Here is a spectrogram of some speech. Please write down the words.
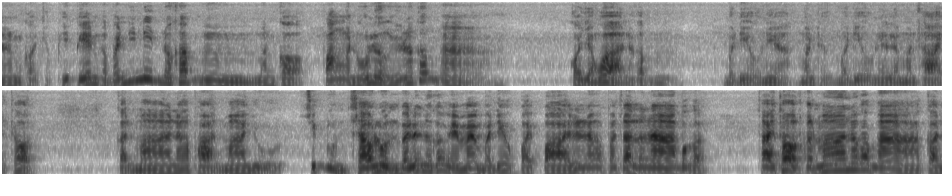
นั้นมันก็จะผิดเพี้ยนกันไปนิดๆนะครับ อืม มันก็ฟังกันหูเรื่องอยู่นะครับ อ่า ก็อย่างว่านะครับบดเดียวเนี่ย มันถึงบดเดียวเนี่ยแล้วมันถ่ายทอด กันมานะผ่านมาอยู่สิบรุ่นสาวรุ่นไปแล้วนะครับแม่แม่บดเดียวปลายๆแล้วนะภาษาละนาพวกก็ถ่ายทอดกันมานะครับมากัน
